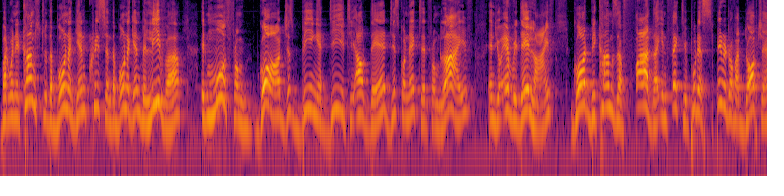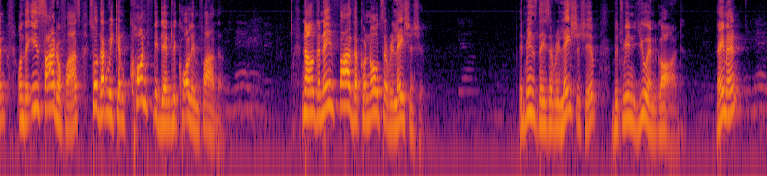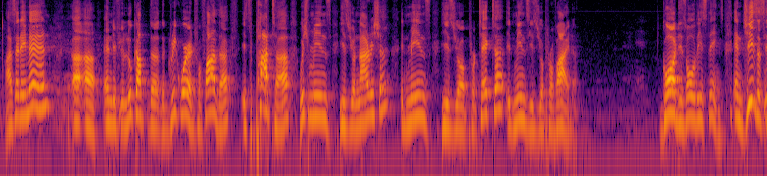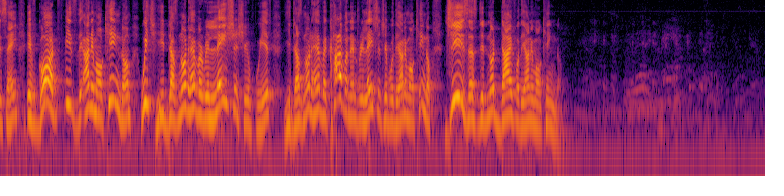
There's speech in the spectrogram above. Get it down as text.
But when it comes to the born again Christian, the born again believer, it moves from God just being a deity out there, disconnected from life and your everyday life. God becomes a father. In fact, He put a spirit of adoption on the inside of us so that we can confidently call Him Father. Now, the name Father connotes a relationship. It means there is a relationship between you and God. Amen? amen. I said, Amen. Uh, uh, and if you look up the, the Greek word for father, it's pater, which means he's your nourisher, it means he's your protector, it means he's your provider. God is all these things. And Jesus is saying if God feeds the animal kingdom, which he does not have a relationship with, he does not have a covenant relationship with the animal kingdom, Jesus did not die for the animal kingdom.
